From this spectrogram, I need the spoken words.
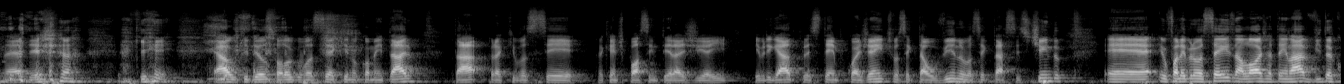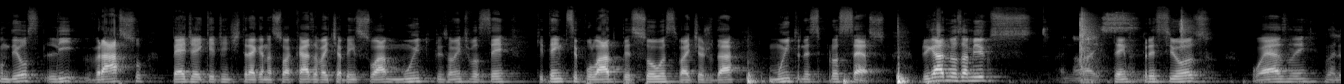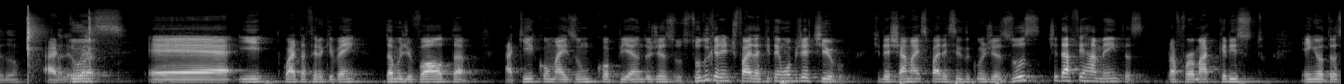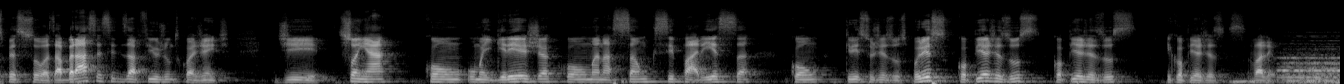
né? Deixa aqui é algo que Deus falou com você aqui no comentário, tá? Para que você, para que a gente possa interagir aí. E obrigado por esse tempo com a gente, você que está ouvindo, você que está assistindo. É, eu falei para vocês, na loja tem lá Vida com Deus Livraço. Pede aí que a gente entrega na sua casa, vai te abençoar muito, principalmente você que tem discipulado pessoas, vai te ajudar muito nesse processo. Obrigado, meus amigos. É nóis. Tempo precioso. Wesley, Valeu, Du. Arthur. Valeu, Wes. É, e quarta-feira que vem, estamos de volta aqui com mais um Copiando Jesus. Tudo que a gente faz aqui tem um objetivo: te deixar mais parecido com Jesus, te dar ferramentas para formar Cristo em outras pessoas. Abraça esse desafio junto com a gente de sonhar com uma igreja, com uma nação que se pareça com Cristo Jesus. Por isso, copia Jesus, copia Jesus e copia Jesus. Valeu.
